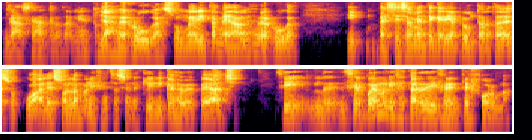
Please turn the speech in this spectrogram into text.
gracias al tratamiento. Las verrugas, un ahorita me hablas de verrugas y precisamente quería preguntarte de eso. ¿Cuáles son las manifestaciones clínicas de BPH? Sí, se puede manifestar de diferentes formas.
